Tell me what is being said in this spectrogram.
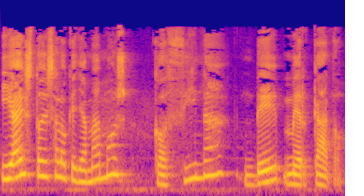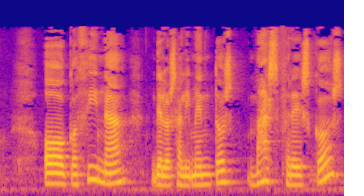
Y a esto es a lo que llamamos cocina de mercado o cocina de los alimentos más frescos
